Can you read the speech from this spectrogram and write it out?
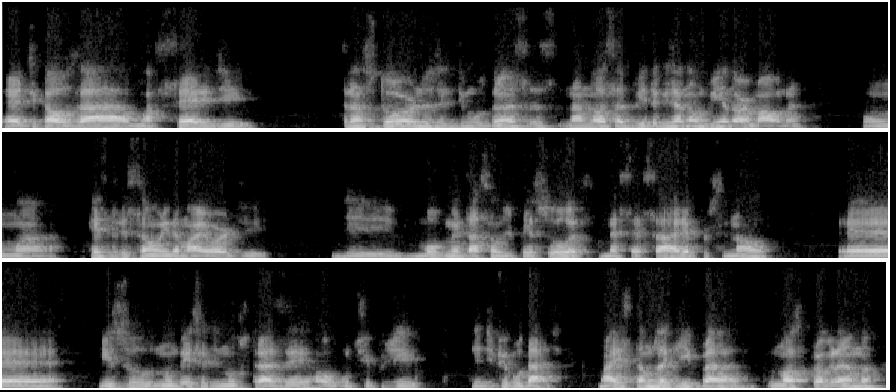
é, de causar uma série de transtornos e de mudanças na nossa vida que já não vinha normal, né? Com uma restrição ainda maior de, de movimentação de pessoas, necessária, por sinal, é, isso não deixa de nos trazer algum tipo de, de dificuldade. Mas estamos aqui para o nosso programa,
